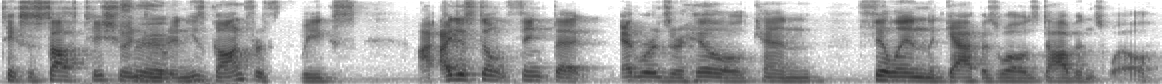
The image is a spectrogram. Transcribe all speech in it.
takes a soft tissue True. injury and he's gone for three weeks, I, I just don't think that Edwards or Hill can fill in the gap as well as Dobbins will.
